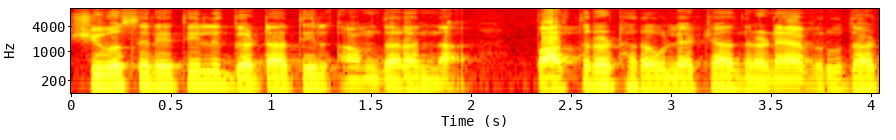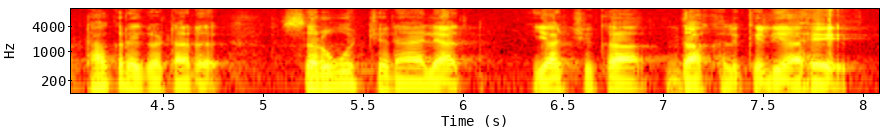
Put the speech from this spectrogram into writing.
शिवसेनेतील गटातील आमदारांना पात्र ठरवल्याच्या निर्णयाविरोधात ठाकरे गटानं सर्वोच्च न्यायालयात याचिका दाखल केली आहे.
